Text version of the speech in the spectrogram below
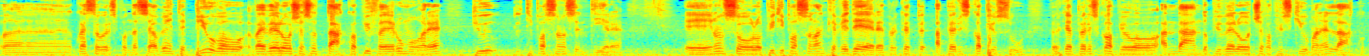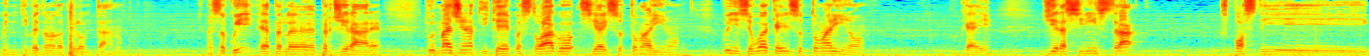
Uh, questo corrisponde a 6 ovviamente più vai veloce sott'acqua più fai rumore più ti possono sentire. E non solo più ti possono anche vedere perché a periscopio su perché a periscopio andando più veloce fa più schiuma nell'acqua quindi ti vedono da più lontano. Questo qui è per, per girare. Tu immaginati che questo ago sia il sottomarino. Quindi se vuoi che il sottomarino ok gira a sinistra sposti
